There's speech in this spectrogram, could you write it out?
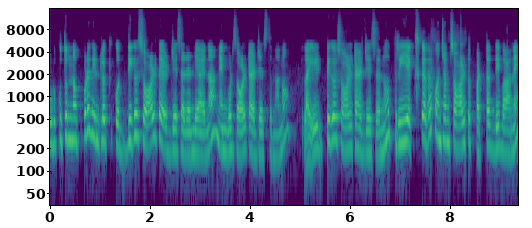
ఉడుకుతున్నప్పుడే దీంట్లోకి కొద్దిగా సాల్ట్ యాడ్ చేశాడండి ఆయన. నేను కూడా సాల్ట్ యాడ్ చేస్తున్నాను. లైట్గా సాల్ట్ యాడ్ చేశాను. త్రీ ఎగ్స్ కదా కొంచెం సాల్ట్ పట్టద్ది బాగానే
